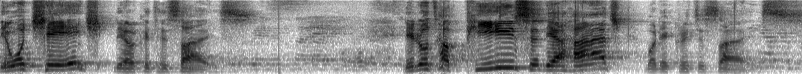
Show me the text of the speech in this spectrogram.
They won't change, they will criticize. They don't have peace in their heart, but they criticize.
